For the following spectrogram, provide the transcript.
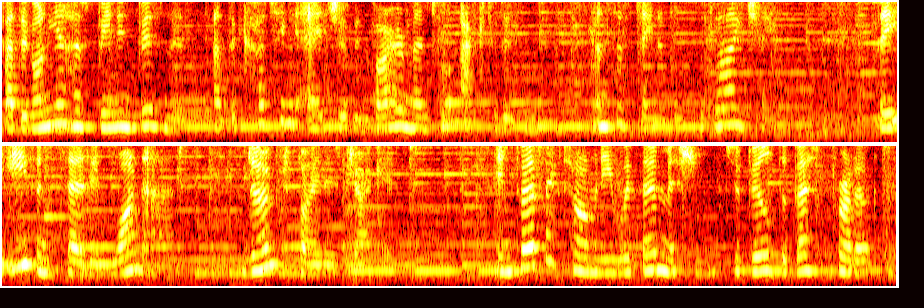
Patagonia has been in business at the cutting edge of environmental activism and sustainable supply chains. They even said in one ad, don't buy this jacket. In perfect harmony with their mission to build the best product,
